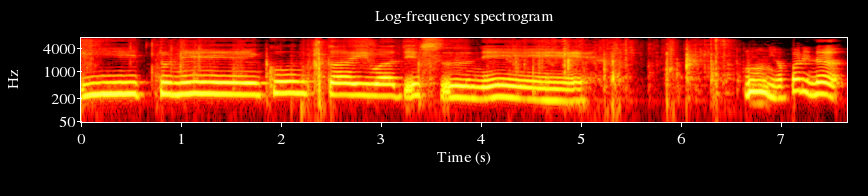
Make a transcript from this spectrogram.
えーっとね、今回はですね、うん、やっぱりね、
